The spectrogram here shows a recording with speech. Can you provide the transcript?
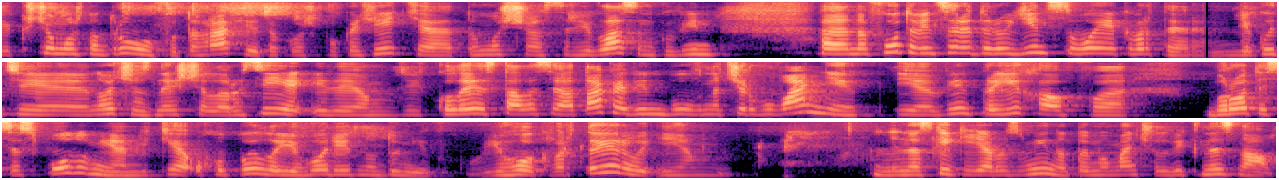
якщо можна другу фотографію, також покажіть, е, тому що Сергій Власенко він е, на фото він серед руїн своєї квартири, яку ці ночі знищила Росія. І е, коли сталася атака, він був на чергуванні і він приїхав. е, боротися з полум'ям, яке охопило його рідну домівку, його квартиру. І наскільки я розумію, на той момент чоловік не знав,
